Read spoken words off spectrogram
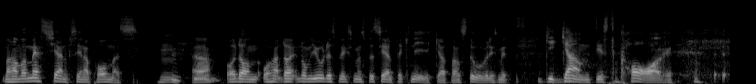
men han var mest känd för sina pommes. Mm. Ja, och de, och han, de, de gjorde liksom en speciell teknik att han stod liksom ett gigantiskt kar,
